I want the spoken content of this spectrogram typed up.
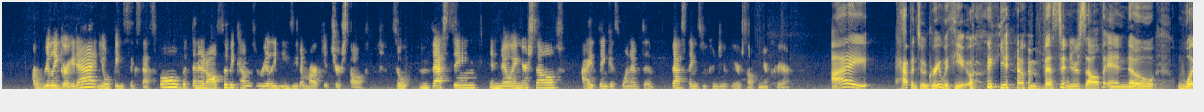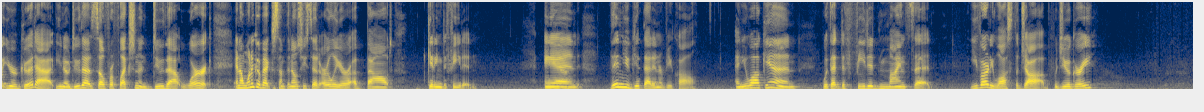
are really great at, you'll be successful, but then it also becomes really easy to market yourself. So, investing in knowing yourself, I think, is one of the best things you can do for yourself in your career. I happen to agree with you. you know, invest in yourself and know what you're good at. You know, do that self reflection and do that work. And I want to go back to something else you said earlier about getting defeated. And yeah. then you get that interview call and you walk in with that defeated mindset, you've already lost the job. Would you agree?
